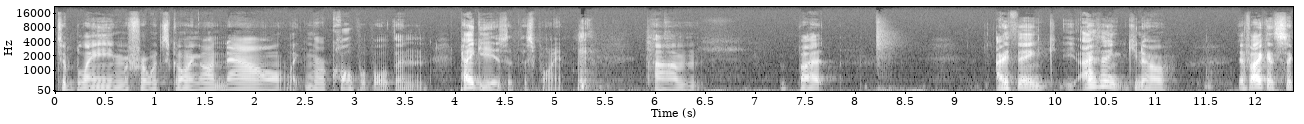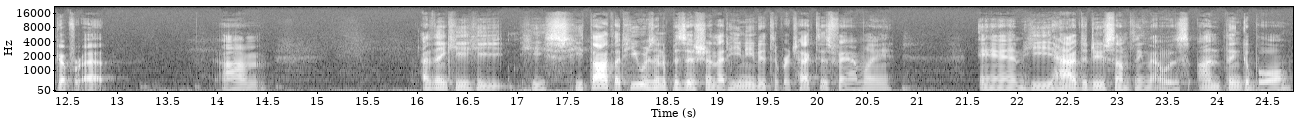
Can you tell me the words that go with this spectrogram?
to blame for what's going on now, like more culpable than Peggy is at this point. Um, but I think I think you know if I can stick up for Ed, um, I think he he he he thought that he was in a position that he needed to protect his family, and he had to do something that was unthinkable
